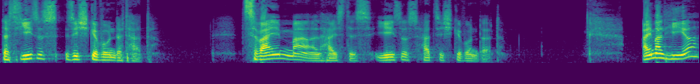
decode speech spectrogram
dass Jesus sich gewundert hat. Zweimal heißt es, Jesus hat sich gewundert. Einmal hier,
